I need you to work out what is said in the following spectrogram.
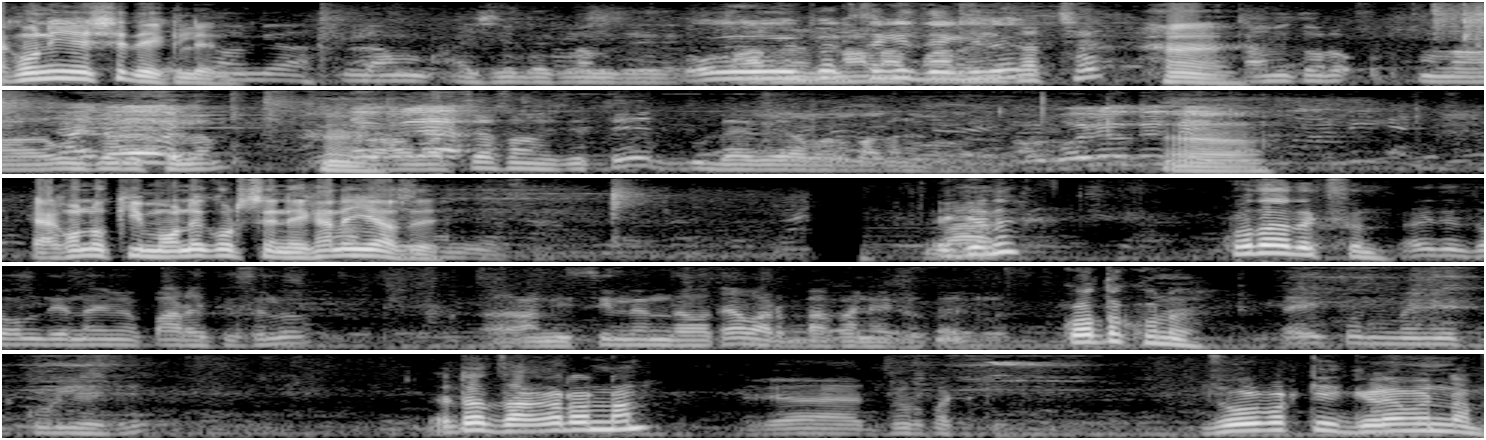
এখনই এসে দেখলেন? আমি আসলাম এসে দেখলাম যে ওই থেকে যাচ্ছে। হ্যাঁ। আমি তো ওই ছিলাম। আবার ব্যাগে আবার বাগানে এখনও কি মনে করছেন এখানেই আছে? এখানে? কোথায় দেখছেন? এই যে জল দিয়ে নামে পার হইতেছিল আর আমি সিলেন দেওয়াতে আবার বাগানে ঢুকে কতক্ষণে? এই তো মিনিট কুড়ি হয়েছে। এটা জায়গাটার নাম? এটা জোরপাটকি। জোরবাটকি গ্রামের নাম?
